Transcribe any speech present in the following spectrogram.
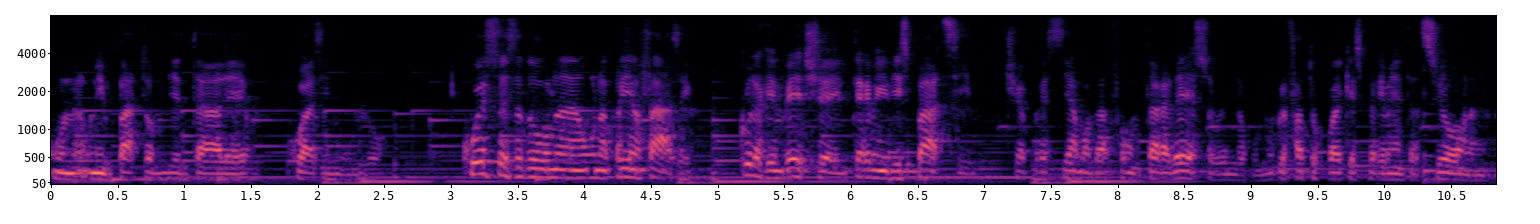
un, un, impatto ambientale quasi nullo. Questa è stata una, una, prima fase. Quella che invece in termini di spazi ci apprestiamo ad affrontare adesso, avendo comunque fatto qualche sperimentazione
